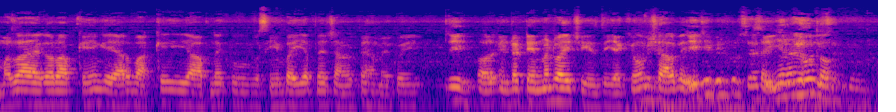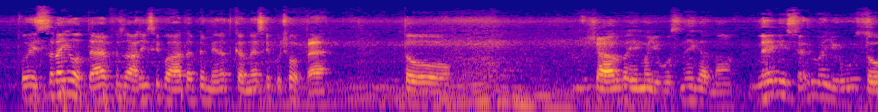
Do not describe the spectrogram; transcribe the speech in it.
मज़ा आएगा और आप कहेंगे यार वाकई आपने वसीम भाई अपने चैनल पे हमें कोई जी। और इंटरटेनमेंट वाली चीज़ दी है? क्यों विशाल भाई? जी जी बिल्कुल सर। सही है ना? तो? तो इस तरह ही होता है फिर ज़ाहिर सी बात है फिर मेहनत करने से कुछ होता है। तो विशाल भाई मायूस नहीं करना। नहीं नहीं सर मायूस। तो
